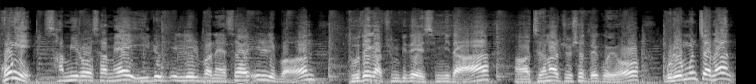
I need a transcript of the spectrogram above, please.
02-3153-2611번에서 1, 2번 두 대가 준비되어 있습니다. 어, 전화 주셔도 되고요. 무료 문자는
